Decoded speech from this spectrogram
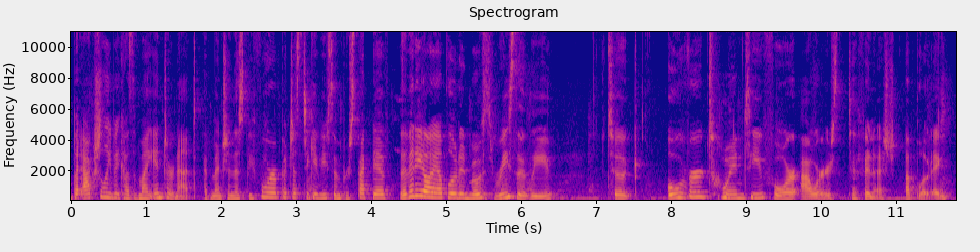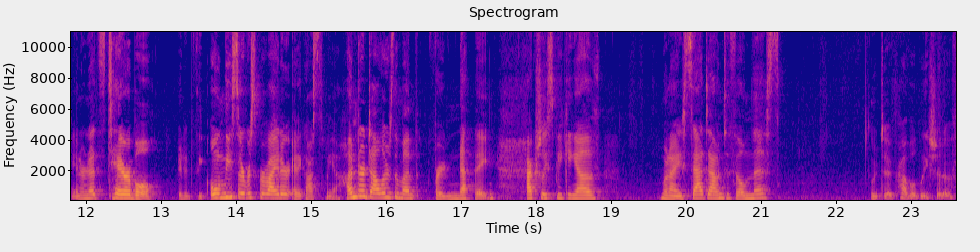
but actually because of my internet. I've mentioned this before, but just to give you some perspective, the video I uploaded most recently took over 24 hours to finish uploading. Internet's terrible. It's the only service provider and it costs me $100 a month for nothing. Actually, speaking of, when I sat down to film this, which I probably should have,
